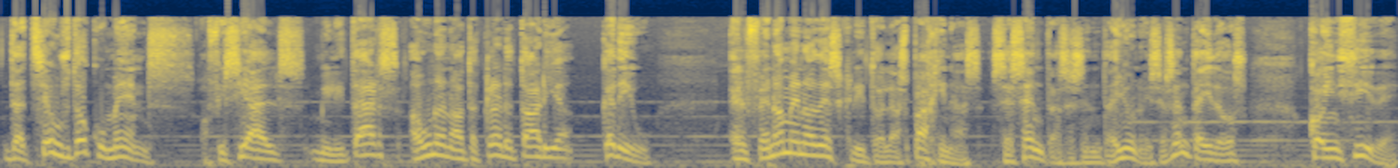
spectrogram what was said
dels seus documents oficials militars a una nota aclaratòria que diu El fenómeno descrito en las páginas 60, 61 y 62 coincide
